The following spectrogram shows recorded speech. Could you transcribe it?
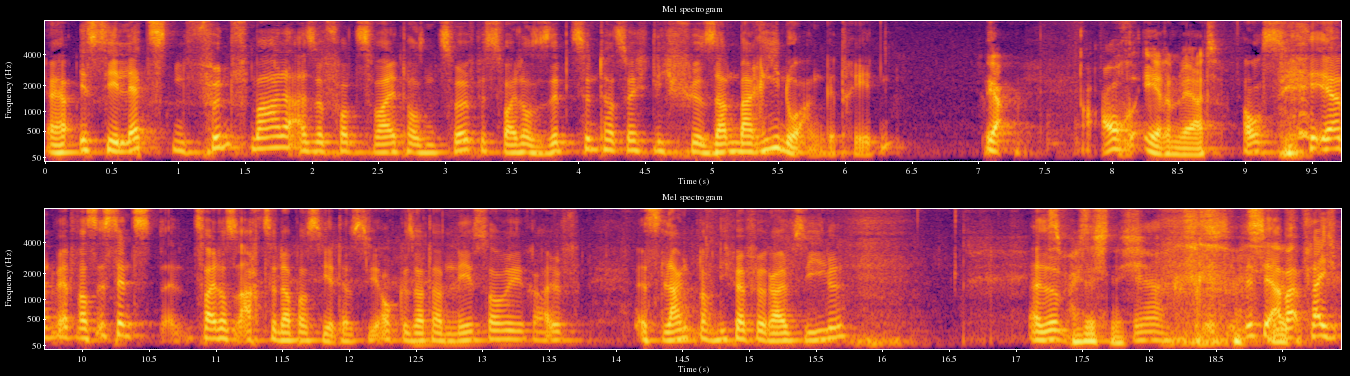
er ist die letzten fünf Male, also von 2012 bis 2017 tatsächlich für San Marino angetreten. Ja, auch ehrenwert. Auch sehr ehrenwert. Was ist denn 2018 da passiert? Dass sie auch gesagt haben, nee, sorry, Ralf, es langt noch nicht mehr für Ralf Siegel. Also, Das weiß ich nicht. Ja, wisst ihr, aber vielleicht,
